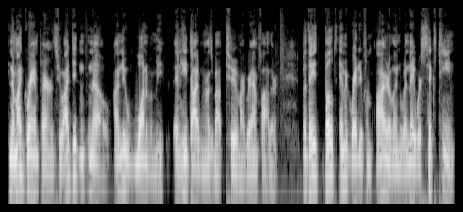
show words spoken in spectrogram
you know my grandparents who I didn't know. I knew one of them, he, and he died when I was about two. My grandfather, but they both immigrated from Ireland when they were 16.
